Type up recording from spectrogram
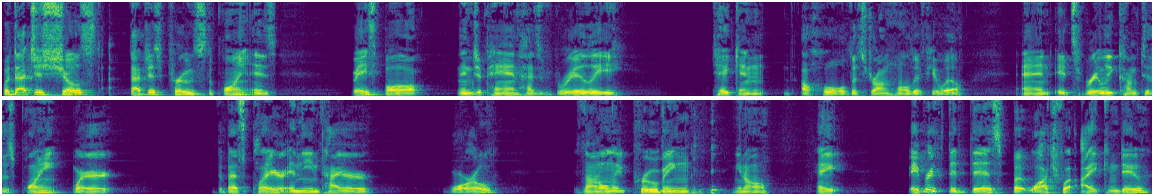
but that just shows that just proves the point is baseball in Japan has really taken a hold, a stronghold, if you will. And it's really come to this point where the best player in the entire world is not only proving, you know, hey, Babe Ruth did this, but watch what I can do.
